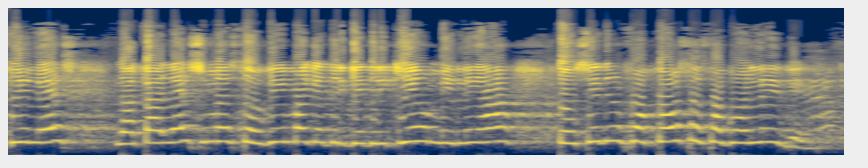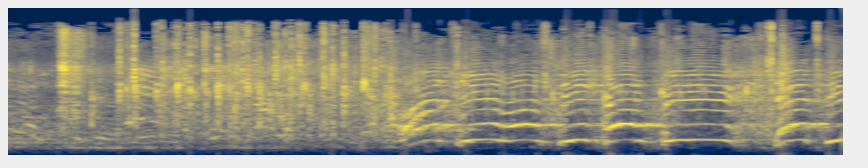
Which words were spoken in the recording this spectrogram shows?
φίλες, να καλέσουμε στο βήμα για την κεντρική ομιλία τον σύντροφο Κώστας Σταμπολίδη. Αντιρροσυγκαρπή και τη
